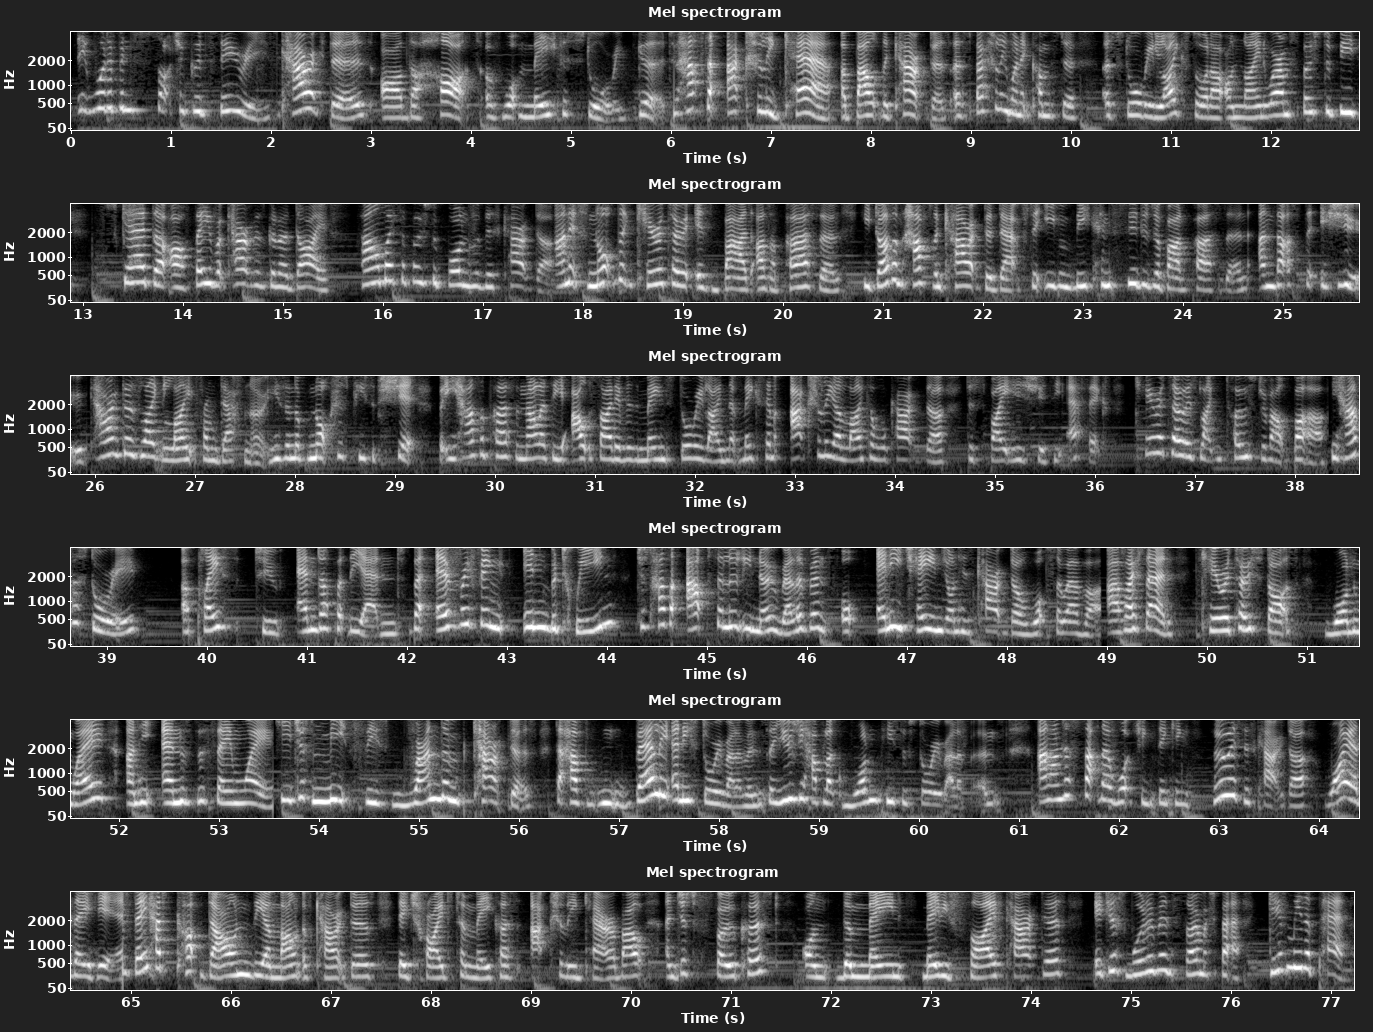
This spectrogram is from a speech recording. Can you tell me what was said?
it would have been such a good series. Characters are the heart of what make a story good. You have to actually care about the characters, especially when it comes to a story like Sword Art Online, where I'm supposed to be scared that our favorite character is gonna die. How am I supposed to bond with this character? And it's not that Kirito is bad as a person. He doesn't have the character depth to even be considered a bad person, and that's the issue. Characters like Light from Death Note, he's an obnoxious piece of shit, but he has a personality outside of his main storyline that makes him actually a likable character despite his shitty ethics. Kirito is like toast without butter. He has a story, a place to end up at the end, but everything in between just has absolutely no relevance or any change on his character whatsoever. As I said, Kirito starts one way and he ends the same way. He just meets these random characters that have barely any story relevance. They usually have like one piece of story relevance. And I'm just sat there watching thinking, who is this character? Why are they here? If they had cut down the amount of characters they tried to make us actually care about and just focused on the main maybe five characters, it just would have been so much better. Give me the pen.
